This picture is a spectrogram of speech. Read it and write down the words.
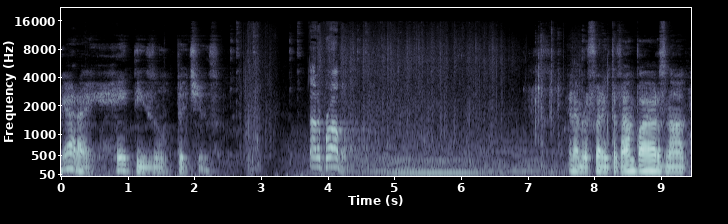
God, I hate these little bitches. Not a problem. And I'm referring to vampires, not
